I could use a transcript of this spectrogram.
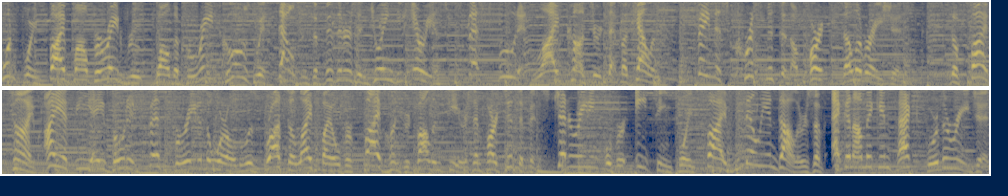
1.5 mile parade route while the parade closed with thousands of visitors enjoying the area's best food and live concerts at McAllen's famous Christmas in the Park celebration. The five time IFEA voted Best Parade in the World was brought to life by over 500 volunteers and participants, generating over $18.5 million of economic impact for the region.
